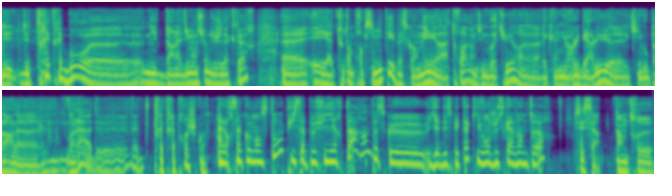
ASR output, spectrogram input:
de, très très beau euh, dans la dimension du jeu d'acteur euh, et tout en proximité, parce qu'on est à trois dans une voiture euh, avec un hurluberlu euh, qui vous parle, euh, voilà, de, très très proche, quoi. Alors ça commence tôt, puis ça peut finir tard, hein, parce que il y a des spectacles qui vont jusqu'à 20 h c'est ça. Entre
